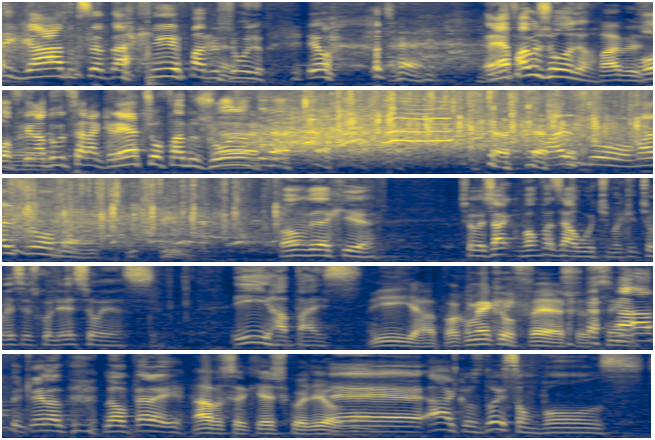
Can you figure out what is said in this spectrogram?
Obrigado por você estar aqui, Fábio Júnior. Eu... É, Fábio Júnior. Fábio Júnior. Fiquei na dúvida se era Gretchen ou Fábio Júnior. mais uma, mais uma. Vamos ver aqui. Deixa eu ver, já, vamos fazer a última aqui. Deixa eu ver se eu escolhi esse ou esse. Ih, rapaz. Ih, rapaz, como é que eu fecho assim? Ah, fiquei na... Não, peraí. Ah, você quer escolher? algum? É... Ah, que os dois são bons.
